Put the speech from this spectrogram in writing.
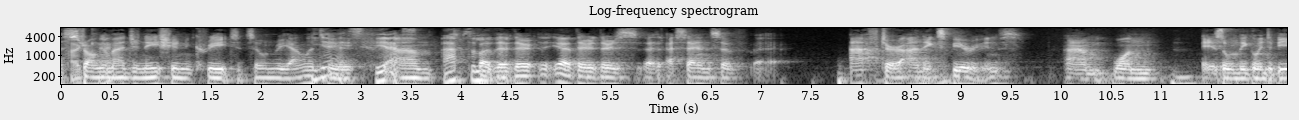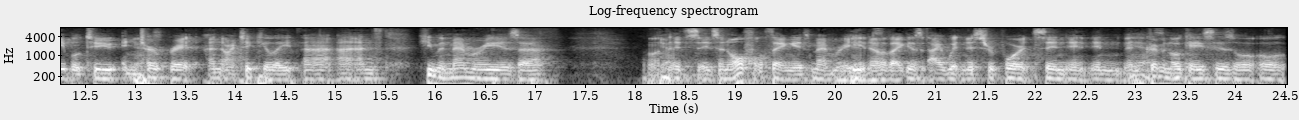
A strong okay. imagination creates its own reality. Yes, yes, um, absolutely. But there, there, yeah, there, there's a, a, sense of uh, after an experience, um, one is only going to be able to interpret yes. and articulate that, and human memory is a well, yeah. it's it's an awful thing is memory yes. you know like as eyewitness reports in in, in, in yes. criminal cases or will,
